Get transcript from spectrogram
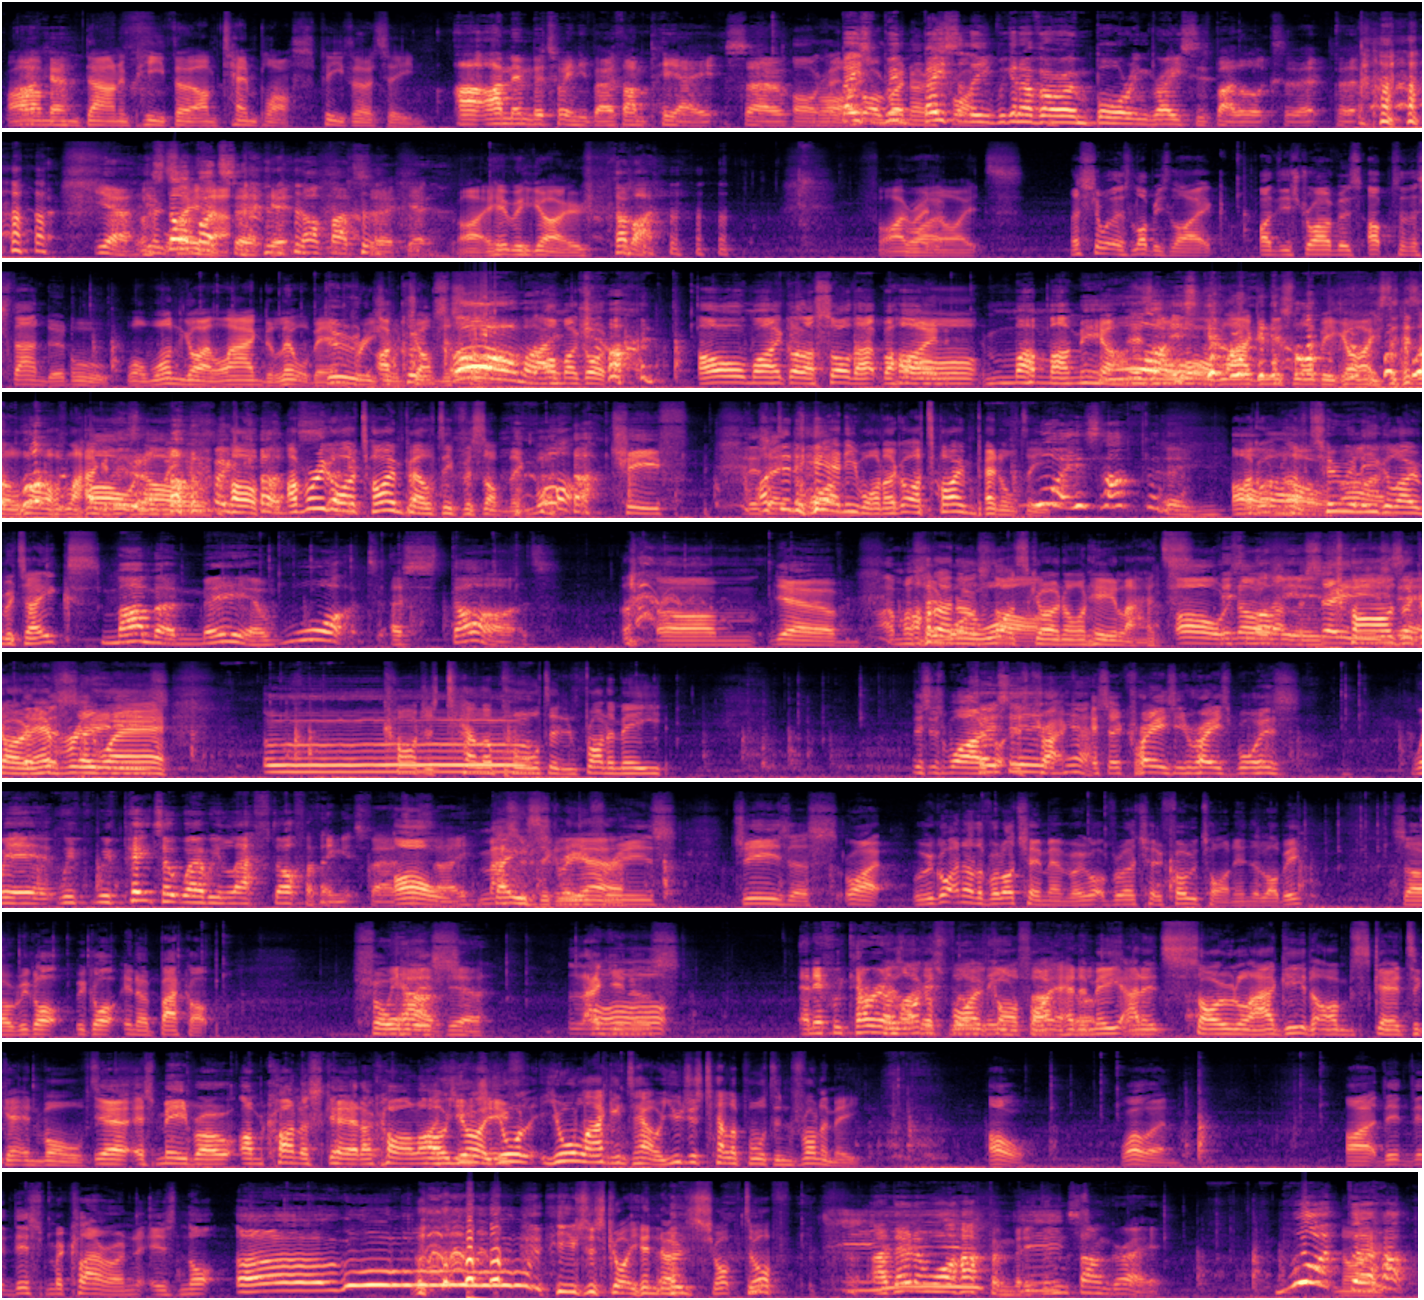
I'm Okay. down in P. Thir- I'm 10 plus P13. Uh, I'm in between you both. I'm P8, so Oh, okay. Right. I've Basi- got a we- Renault basically we're gonna have our own boring races by the looks of it. But yeah, it's Don't a bad that. circuit. Not a bad circuit. Right, here we go. Come on. Five red Right. lights. Let's see what this lobby's like. Are these drivers up to the standard? Oh, well, one guy lagged a little bit. Dude, I'm pretty I sure couldn't jumped the. Oh my! Oh my god! Oh my god! I saw that behind. Oh. Mamma mia! There's What a is lot of going lag in this lobby, guys. There's a lot of lag Oh, in this no. lobby. Oh, Oh, I've already got a time penalty for something. What? Chief. this I didn't the hit one. anyone. I got a time penalty. What is happening? Oh, I got oh no. two my. illegal overtakes. Mamma mia! What a start! Um. Yeah. I, must I say, don't know what's start. going on here, lads. Oh This no! That lobby is- Cars are going The everywhere. Ooh. Car just teleported in front of me. This is why So I got this a- track. yeah. It's a crazy race, boys. We're we've we've picked up where we left off. I think it's fair Oh, to say. massive Basically, yeah. freeze. Jesus. Right. Well, we've got another Veloce member. We've got Veloce Photon in the lobby. So we got we got you know backup. For We all have, this yeah. lagginess. And if we carry on There's like a this, we'll five car need fight ahead of me, so- and it's so laggy that I'm scared to get involved. Yeah, it's me, bro. I'm kind of scared. I can't lie Oh, to you, you're Chief. you're you're lagging to hell. You just teleported in front of me. Oh, well then. Alright, th- th- this McLaren is not. Oh. you just got your nose chopped off. I don't know what happened, but it didn't sound great. What No. the hell?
